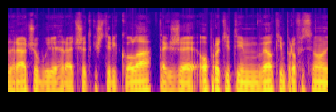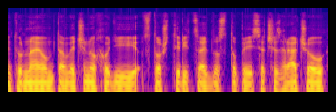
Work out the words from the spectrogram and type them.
60 hráčov bude hrať všetky 4 kola, takže oproti tým veľkým profesionálnym turnajom tam väčšinou chodí 140 do 156 hráčov,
